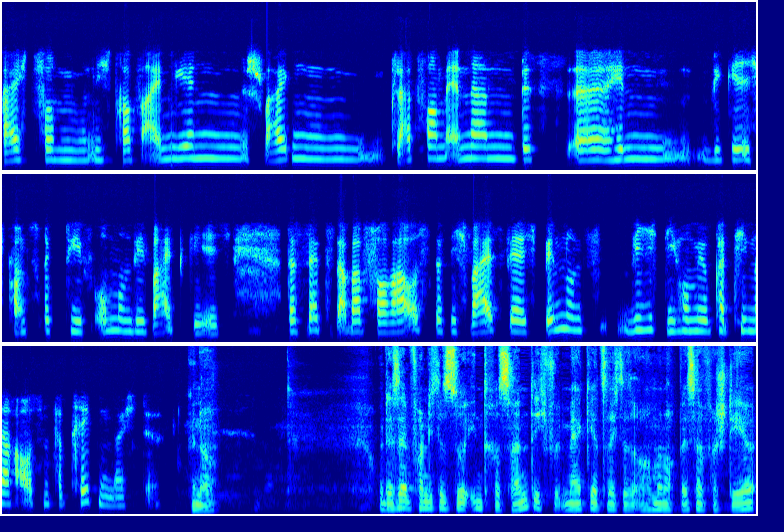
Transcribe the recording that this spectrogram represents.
reicht vom nicht drauf eingehen, schweigen, Plattform ändern bis äh, hin, wie gehe ich konstruktiv um und wie weit gehe ich. Das setzt aber voraus, dass ich weiß, wer ich bin und wie ich die Homöopathie nach außen vertreten möchte. Genau. Und deshalb fand ich das so interessant. Ich merke jetzt, dass ich das auch immer noch besser verstehe,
